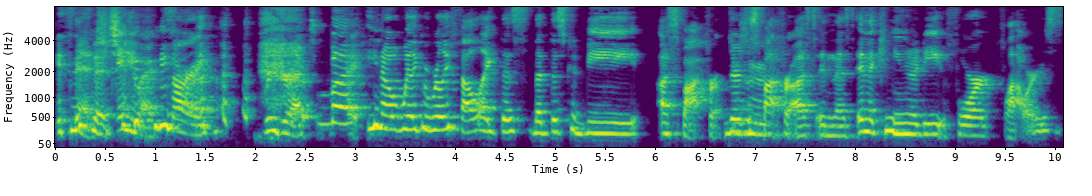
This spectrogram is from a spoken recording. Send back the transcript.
it's niche. niche. Anyway, sorry. Redirect. but you know, we like we really felt like this that this could be a spot for there's a Mhm. spot for us in this in the community for flowers.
